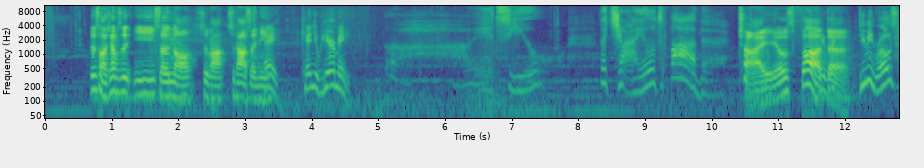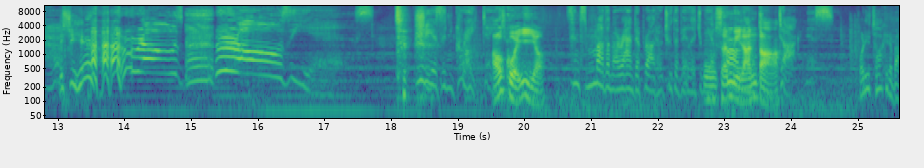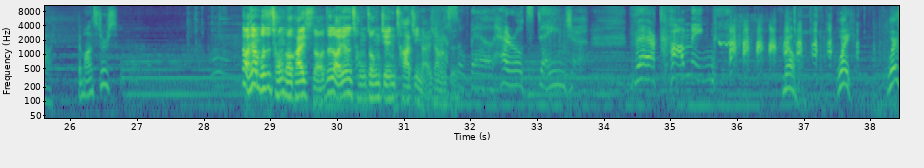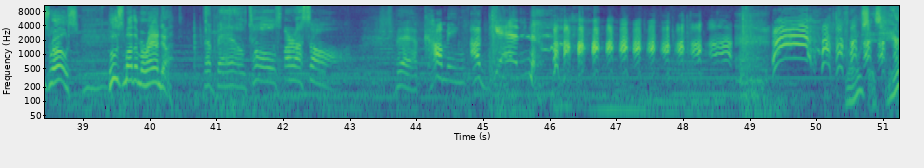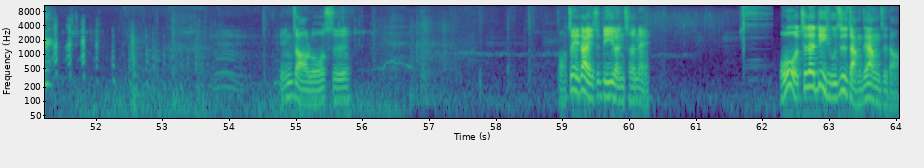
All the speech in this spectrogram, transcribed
这好像是医生哦，是吗？是他的声音。Hey, can you hear me? It's you, the child's father. Child's Hey, father. wait. Do you mean Rose? Is she here? Rose! Rose, yes. She is in great 好 danger. 诡异哦。 Since Mother Miranda brought her to the village, we 母 have 神米 fallen 兰 into 达， darkness. What are you talking about? The monsters? 这好像不是从头开始哦，这好像是从中间插进来这样子。 Castle Bell heralds danger. They're coming. No. Wait. Where's Rose? Who's Mother Miranda? the bell tolls for us all. They're coming again. Rose is here? 寻找螺丝。哦，这一代也是第一人称诶。哦，这代地图是长这样子的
